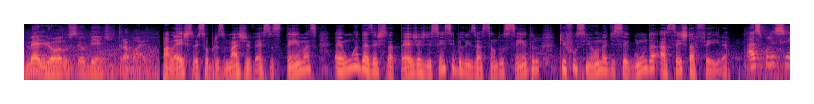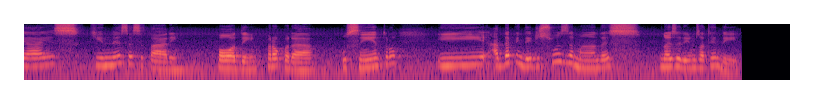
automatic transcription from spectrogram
melhor no seu ambiente de trabalho. Palestras sobre os mais diversos temas é uma das estratégias de sensibilização do centro que funciona de segunda a sexta-feira. As policiais que necessitarem podem procurar o centro e, a depender de suas demandas, nós iremos atender.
